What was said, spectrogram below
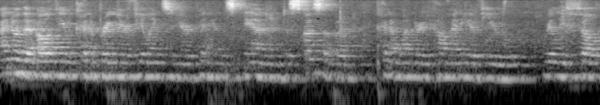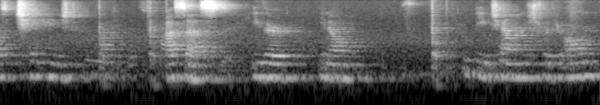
I know that all of you kind of bring your feelings and your opinions in and discuss them, but I'm kind of wondering how many of you really felt changed by this process, either, you know, being challenged with your own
